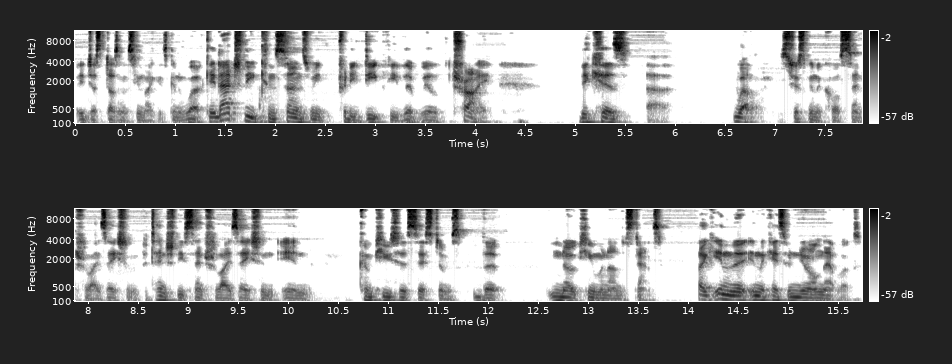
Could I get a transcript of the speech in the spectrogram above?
it just doesn't seem like it's going to work. It actually concerns me pretty deeply that we'll try because, uh, well, it's just going to cause centralization, potentially centralization in computer systems that no human understands. Like in the in the case of neural networks,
